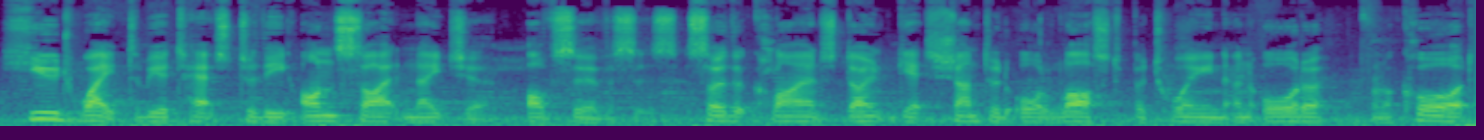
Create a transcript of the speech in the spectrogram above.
huge weight to be attached to the on site nature of services so that clients don't get shunted or lost between an order from a court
